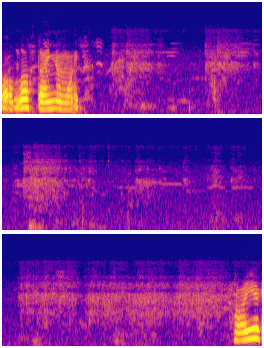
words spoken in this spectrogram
Allah dynamite. Hayır.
